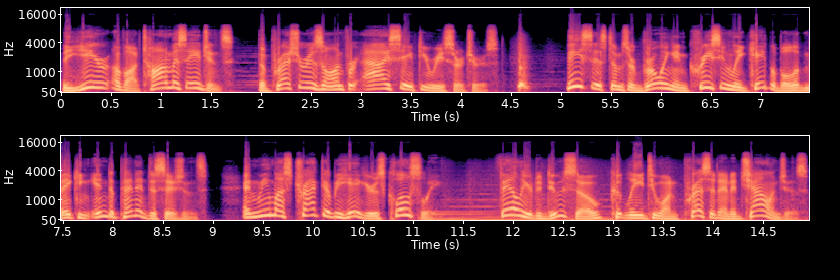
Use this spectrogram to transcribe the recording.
the year of autonomous agents, the pressure is on for AI safety researchers. These systems are growing increasingly capable of making independent decisions, and we must track their behaviors closely. Failure to do so could lead to unprecedented challenges.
